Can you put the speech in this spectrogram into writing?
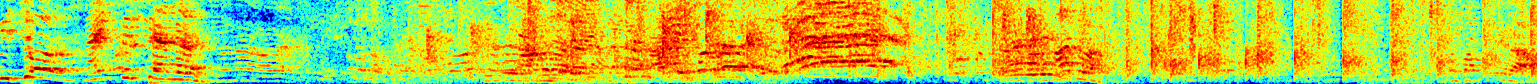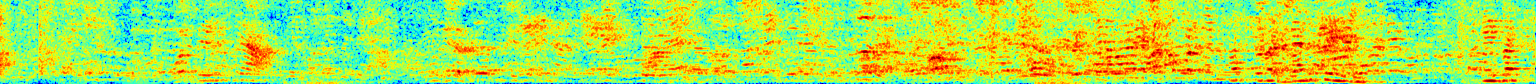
Kishore ninth standard Diba?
